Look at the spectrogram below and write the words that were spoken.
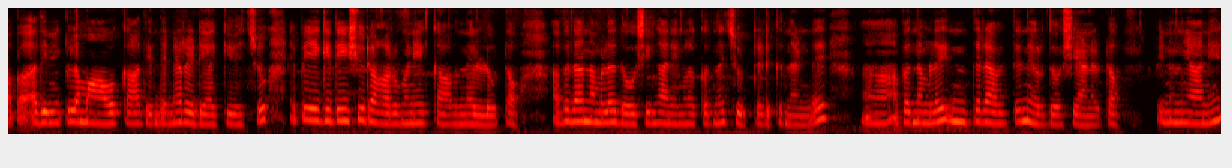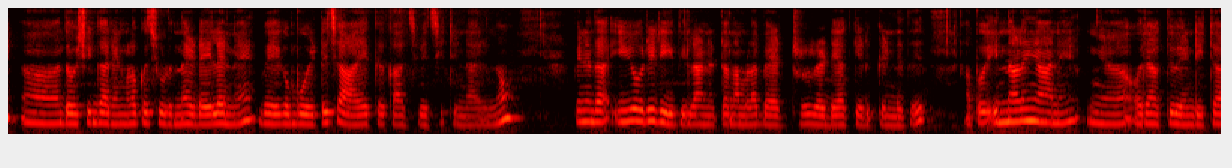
അപ്പോൾ അതിനേക്കുള്ള മാവൊക്കെ ആദ്യം തന്നെ റെഡിയാക്കി വെച്ചു. ഇപ്പോൾ ഏകദേശം ഒരു ആറു മണിയൊക്കെ ആവുന്നേ ഉള്ളൂ കേട്ടോ. അപ്പോൾ ഇതാ നമ്മൾ ദോശയും കാര്യങ്ങളൊക്കെ ഒന്ന് ചുട്ടെടുക്കുന്നുണ്ട്. അപ്പോൾ നമ്മൾ ഇന്നത്തെ രാവിലത്തെ നിർദോശയാണ് കേട്ടോ. പിന്നെ ഞാൻ ദോശയും കാര്യങ്ങളൊക്കെ ചുടുന്ന ഇടയിൽ തന്നെ വേഗം പോയിട്ട് ചായയൊക്കെ കാച്ചി വെച്ചിട്ടുണ്ടായിരുന്നു. പിന്നെ ഇതാ ഈ ഒരു രീതിയിലാണ് കേട്ടോ നമ്മളെ ബാറ്റർ റെഡിയാക്കി എടുക്കേണ്ടത്. അപ്പോൾ ഇന്നാൾ ഞാൻ ഒരാൾക്ക് വേണ്ടിയിട്ട്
